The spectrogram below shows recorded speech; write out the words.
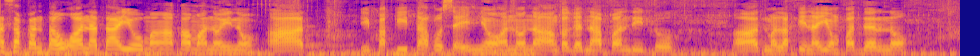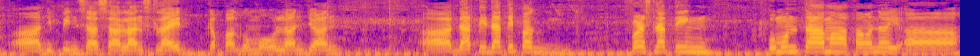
Nasa kantauan na tayo mga kamanoy no. At ipakita ko sa inyo ano na ang kaganapan dito. At malaki na yung pader no. Ah, dipinsa sa landslide kapag umuulan dyan. Ah, dati-dati pag first nating pumunta mga kamanoy, ah,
